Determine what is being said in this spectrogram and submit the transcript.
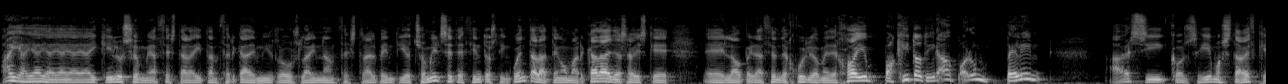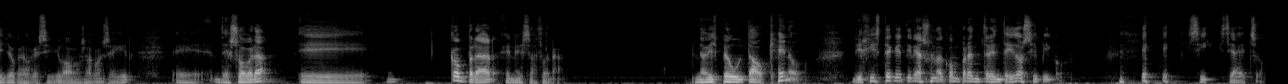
Ay, ay, ay, ay, ay, ay, qué ilusión me hace estar ahí tan cerca de mi Rose Line ancestral 28.750, la tengo marcada, ya sabéis que eh, la operación de julio me dejó ahí un poquito tirado por un pelín, a ver si conseguimos esta vez, que yo creo que sí que lo vamos a conseguir, eh, de sobra, eh, comprar en esa zona. Me habéis preguntado, ¿qué no? Dijiste que tenías una compra en 32 y pico. sí, se ha hecho.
